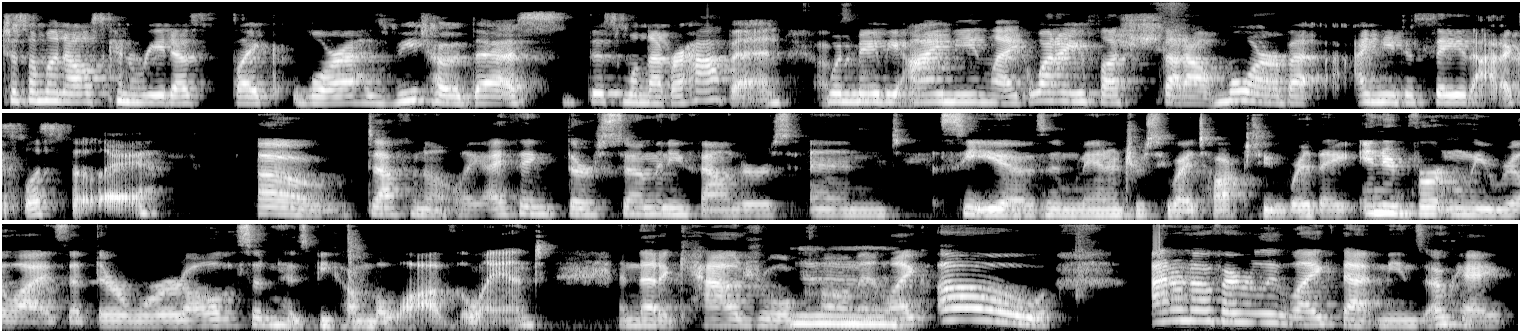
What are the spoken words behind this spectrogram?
to someone else can read as like Laura has vetoed this. This will never happen. Absolutely. When maybe I mean like, why don't you flesh that out more? But I need to say that explicitly. Oh, definitely. I think there's so many founders and CEOs and managers who I talk to where they inadvertently realize that their word all of a sudden has become the law of the land. And that a casual mm. comment like, oh, I don't know if I really like that means, okay,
